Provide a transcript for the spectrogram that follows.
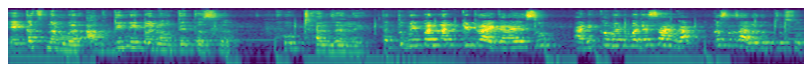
एकच नंबर अगदी मी बनवते तसं. खूप छान झालंय. तर तुम्ही पण नक्की ट्राय करा हे सूप आणि कमेंटमध्ये सांगा कसं झालं तुमचं सूप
